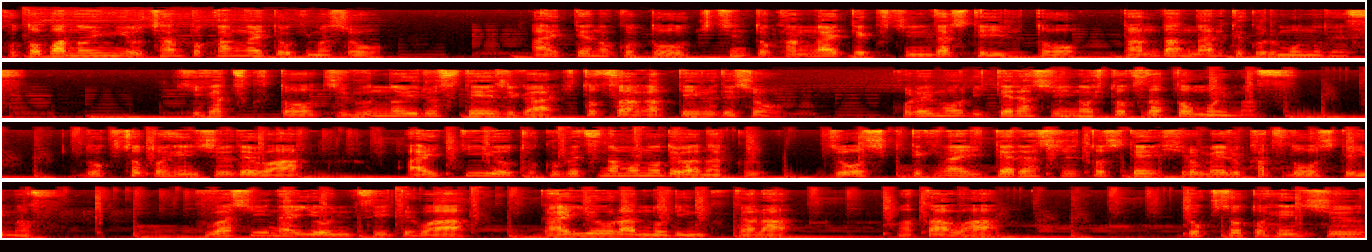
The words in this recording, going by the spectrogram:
言葉の意味をちゃんと考えておきましょう。相手のことをきちんと考えて口に出しているとだんだん慣れてくるものです。気がつくと自分のいるステージが一つ上がっているでしょう。これもリテラシーの一つだと思います。読書と編集では IT を特別なものではなく常識的なリテラシーとして広める活動をしています。詳しい内容については概要欄のリンクからまたは読書と編集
